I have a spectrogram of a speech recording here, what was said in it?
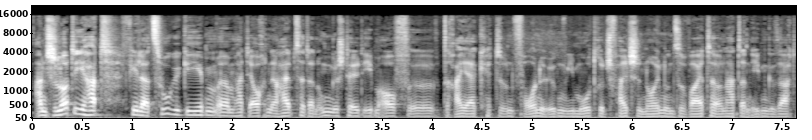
Ancelotti hat Fehler zugegeben, ähm, hat ja auch in der Halbzeit dann umgestellt eben auf äh, Dreierkette und vorne irgendwie Modric, falsche Neun und so weiter und hat dann eben gesagt,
